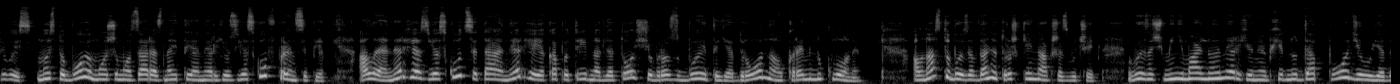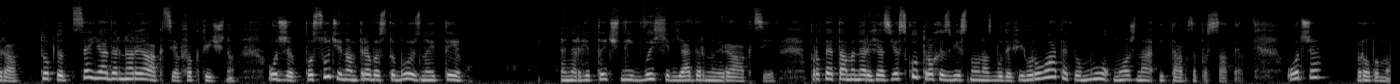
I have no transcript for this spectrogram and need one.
Дивись, ми з тобою можемо зараз знайти енергію зв'язку, в принципі, але енергія зв'язку це та енергія, яка потрібна для того, щоб розбити ядро на окремі нуклони. А у нас з тобою завдання трошки інакше звучить. Визнач мінімальну енергію, необхідну для поділу ядра. Тобто це ядерна реакція, фактично. Отже, по суті, нам треба з тобою знайти. Енергетичний вихід ядерної реакції. Проте там енергія зв'язку трохи, звісно, у нас буде фігурувати, тому можна і так записати. Отже, робимо.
